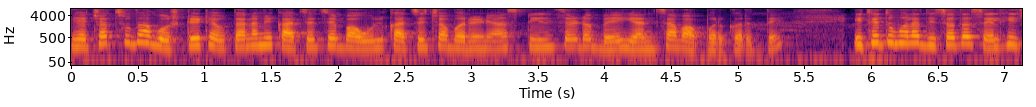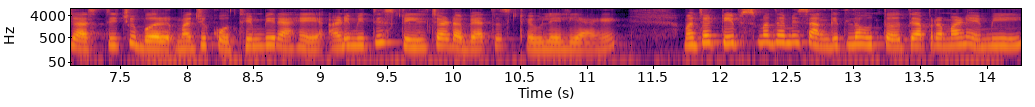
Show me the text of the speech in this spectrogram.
ह्याच्यातसुद्धा गोष्टी ठेवताना मी काचेचे बाऊल काचेच्या बरण्या स्टीलचे डबे यांचा वापर करते. इथे तुम्हाला दिसत असेल ही जास्तीची बर माझी कोथिंबीर आहे आणि मी ती स्टीलच्या डब्यातच ठेवलेली आहे. माझ्या टिप्समध्ये मी सांगितलं होतं त्याप्रमाणे मी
